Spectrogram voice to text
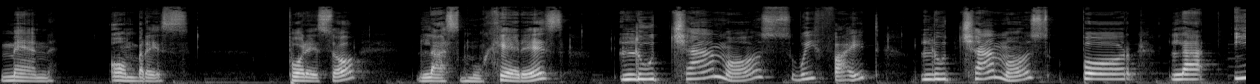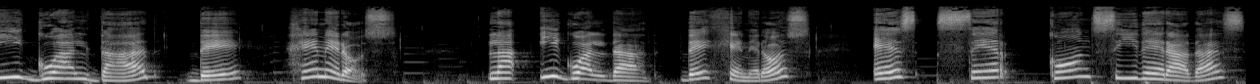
men, hombres. Por eso, las mujeres luchamos, we fight, luchamos por la igualdad de géneros. La igualdad de géneros es ser consideradas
